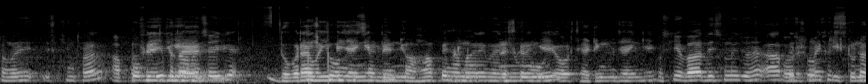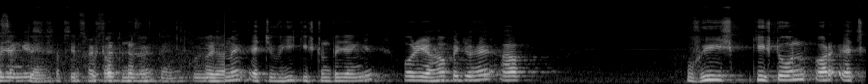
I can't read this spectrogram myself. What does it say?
तो हमारी स्क्रीन थोड़ा आपको ये पता होना चाहिए दोबारा वहीं पे जाएँगे मेन्यू कहाँ पे हमारे प्रेस करेंगे और सेटिंग में जाएँगे। उसके बाद इसमें जो है आप इसमें की स्टोन पे जाएँगे सबसे फ़र्स्ट ऑप्शन कर सकते हैं और इसमें एच वी की स्टोन पे जाएँगे और यहाँ पे जो है आप वी की स्टोन और एच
